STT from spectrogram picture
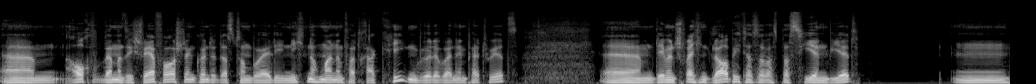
ähm, auch wenn man sich schwer vorstellen könnte, dass Tom Brady nicht nochmal einen Vertrag kriegen würde bei den Patriots. Ähm, dementsprechend glaube ich, dass da was passieren wird. Mm,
